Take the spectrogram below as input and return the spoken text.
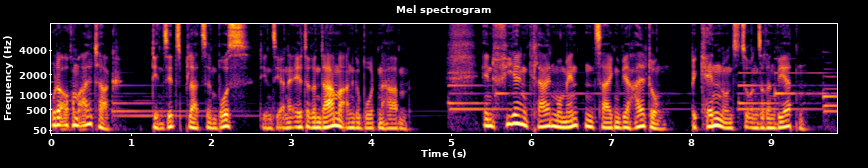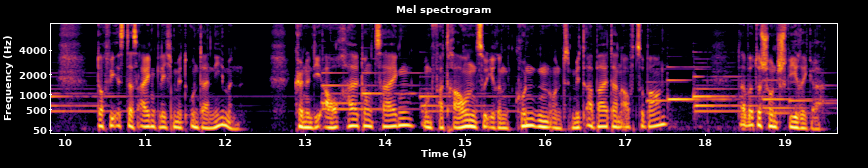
Oder auch im Alltag, den Sitzplatz im Bus, den Sie einer älteren Dame angeboten haben. In vielen kleinen Momenten zeigen wir Haltung, bekennen uns zu unseren Werten. Doch wie ist das eigentlich mit Unternehmen? Können die auch Haltung zeigen, um Vertrauen zu ihren Kunden und Mitarbeitern aufzubauen? Da wird es schon schwieriger.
